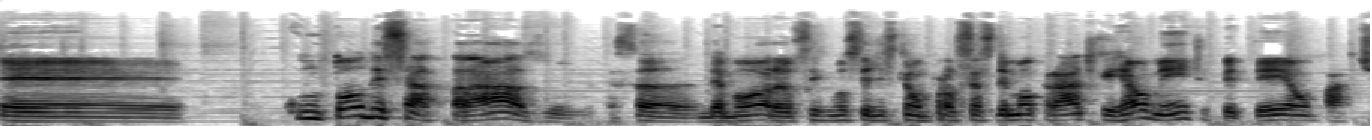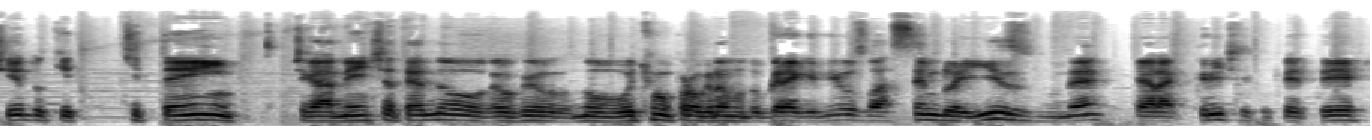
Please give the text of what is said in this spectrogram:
É, com todo esse atraso, essa demora, eu sei que você disse que é um processo democrático, e realmente o PT é um partido que, que tem, antigamente, até no, eu vi no último programa do Greg News, o assembleísmo, né, que era a crítica que o PT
